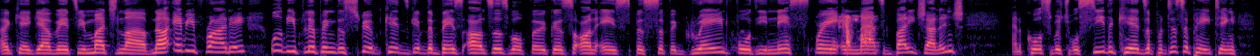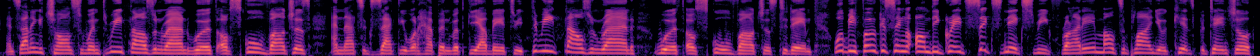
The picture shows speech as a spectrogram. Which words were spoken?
Okay, Galbetsy, much love. Now, every Friday, we'll be flipping the script. Kids give the best answers. We'll focus on a specific grade for the Nespray and Maths Buddy Challenge. And of course, which will see the kids participating and standing a chance to win 3,000 Rand worth of school vouchers. And that's exactly what happened with Giabetui 3,000 Rand worth of school vouchers today. We'll be focusing on the grade 6 next week, Friday. Multiply your kids' potential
